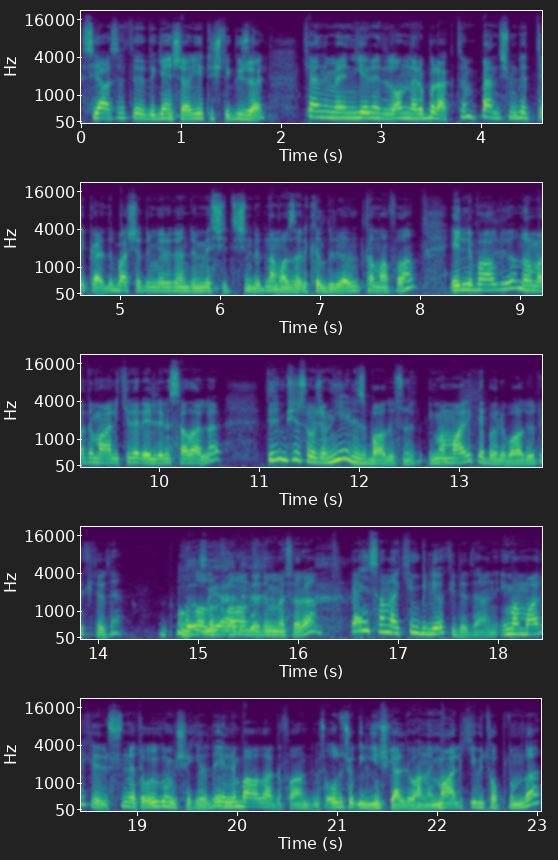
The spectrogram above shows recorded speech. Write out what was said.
siyasette dedi gençler yetişti güzel. Kendimin yerine dedi onları bıraktım. Ben de şimdi tekrar dedi başladığım yere döndüm mescidi şimdi dedi, namazları kıldırıyorum tamam falan. Elini bağlıyor. Normalde malikiler ellerini salarlar. Dedim bir şey soracağım. Niye elinizi bağlıyorsunuz? Dedim. İmam Malik de böyle bağlıyordu ki dedi. Allah Nasıl Allah yani? falan dedim mesela. Ya insanlar kim biliyor ki dedi. Hani İmam Malik dedi sünnete uygun bir şekilde elini bağlardı falan demiş. O da çok ilginç geldi bana. Maliki bir toplumda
